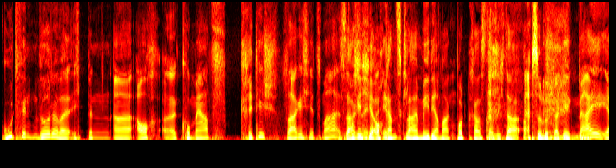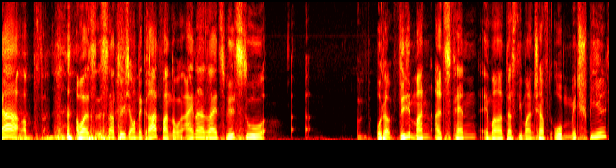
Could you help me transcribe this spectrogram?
gut finden würde, weil ich bin äh, auch äh, kommerzkritisch, sage ich jetzt mal. Sage ich hier auch ganz klar im Mediamarkt-Podcast, dass ich da absolut dagegen bin. Nein, ja, ab- aber es ist natürlich auch eine Gratwanderung. Einerseits willst du äh, oder will man als Fan immer, dass die Mannschaft oben mitspielt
